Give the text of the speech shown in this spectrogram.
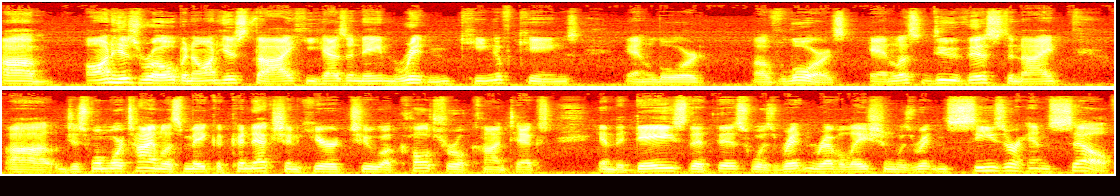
Um, on his robe and on his thigh, he has a name written King of Kings and Lord of Lords. And let's do this tonight. Uh, just one more time, let's make a connection here to a cultural context. In the days that this was written, Revelation was written, Caesar himself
